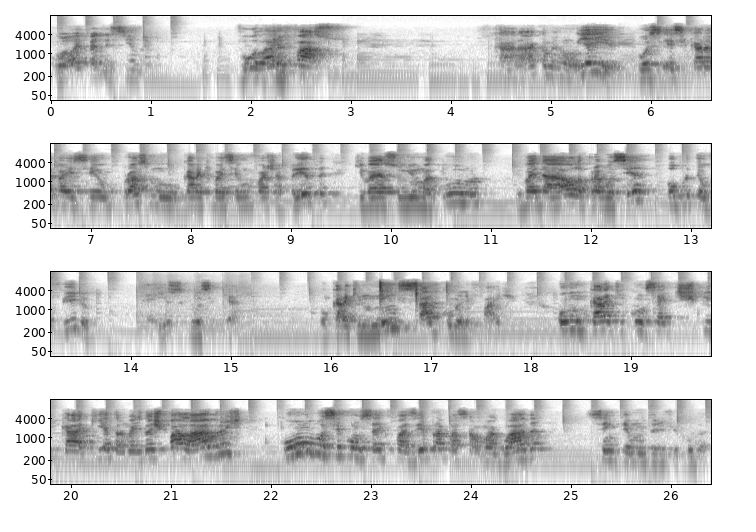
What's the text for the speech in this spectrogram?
Vou lá e pé em cima. Vou lá e faço. Caraca, meu irmão. E aí? esse cara vai ser o próximo cara que vai ser um faixa preta, que vai assumir uma turma, que vai dar aula para você ou para o teu filho? É isso que você quer? Um cara que nem sabe como ele faz? Ou um cara que consegue te explicar aqui através das palavras como você consegue fazer para passar uma guarda sem ter muita dificuldade?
